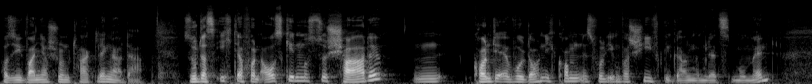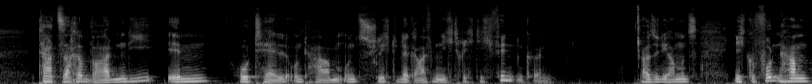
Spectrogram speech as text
Also die waren ja schon einen Tag länger da. So dass ich davon ausgehen musste, schade, hm, konnte er wohl doch nicht kommen, ist wohl irgendwas schiefgegangen im letzten Moment. Tatsache waren die im Hotel und haben uns schlicht und ergreifend nicht richtig finden können. Also die haben uns nicht gefunden, haben,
